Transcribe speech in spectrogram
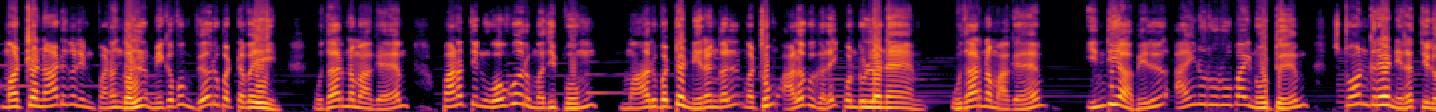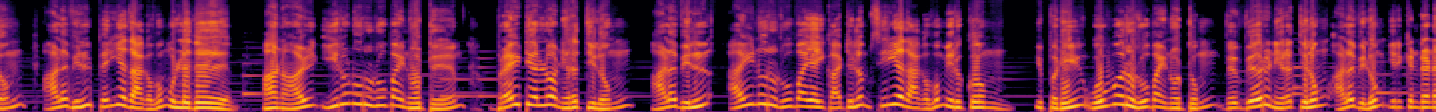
மற்ற நாடுகளின் பணங்கள் மிகவும் வேறுபட்டவை. உதாரணமாக பணத்தின் ஒவ்வொரு மதிப்பும் மாறுபட்ட நிறங்கள் மற்றும் அளவுகளை கொண்டுள்ளன. உதாரணமாக இந்தியாவில் ஐநூறு ரூபாய் நோட்டு ஸ்டோன் கிரே நிறத்திலும் அளவில் பெரியதாகவும் உள்ளது. ஆனால் இருநூறு ரூபாய் நோட்டு பிரைட் எல்லோ நிறத்திலும் அளவில் ஐநூறு ரூபாயை காட்டிலும் சிறியதாகவும் இருக்கும். இப்படி ஒவ்வொரு ரூபாய் நோட்டும் வெவ்வேறு நிறத்திலும் அளவிலும் இருக்கின்றன.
